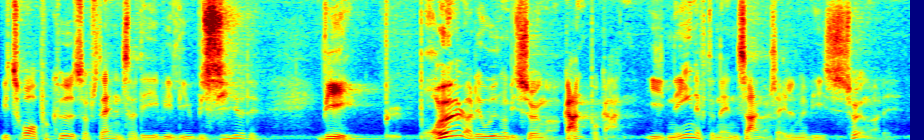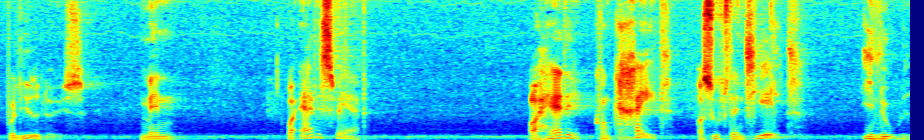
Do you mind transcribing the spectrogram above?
Vi tror på kødets opstandelse og det evige liv. Vi siger det. Vi brøler det ud, når vi synger, gang på gang i den ene efter den anden sang og salme. Vi synger det på livet løs. Men hvor er det svært at have det konkret og substantielt i nuet.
